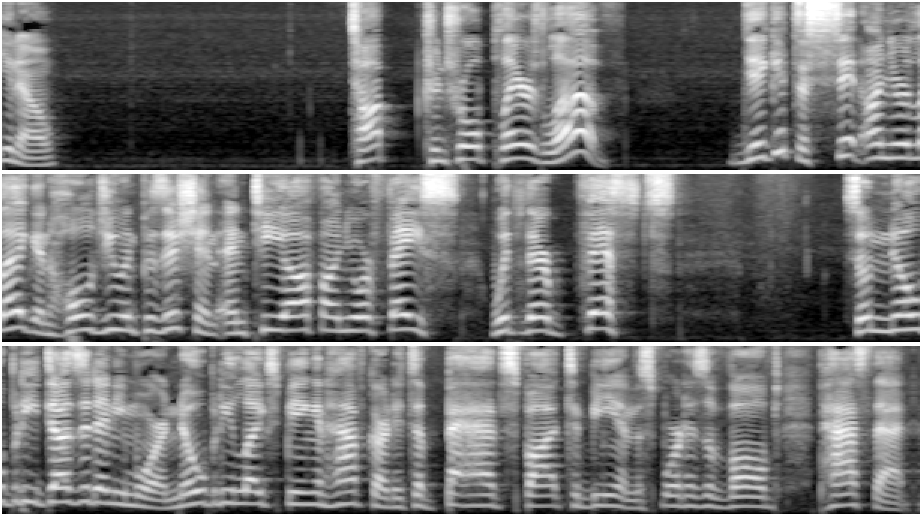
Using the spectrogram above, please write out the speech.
you know, top control players love. They get to sit on your leg and hold you in position and tee off on your face with their fists. So nobody does it anymore. Nobody likes being in half guard. It's a bad spot to be in. The sport has evolved past that.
